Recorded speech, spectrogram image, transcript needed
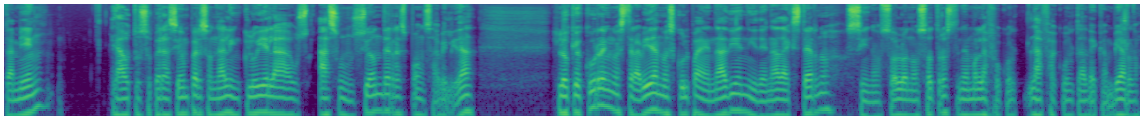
También la autosuperación personal incluye la asunción de responsabilidad. Lo que ocurre en nuestra vida no es culpa de nadie ni de nada externo, sino solo nosotros tenemos la, la facultad de cambiarlo.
